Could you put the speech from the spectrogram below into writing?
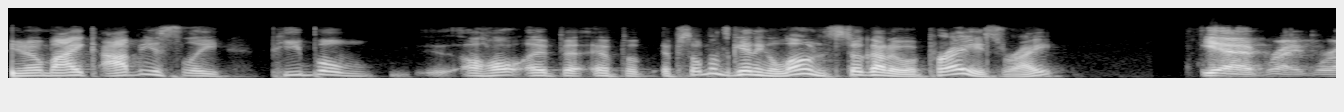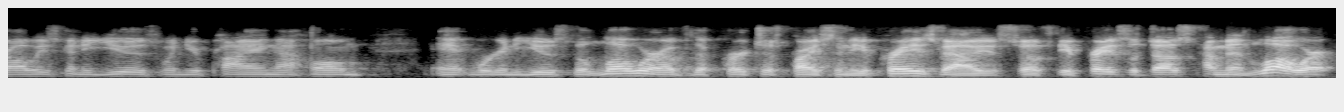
You know, Mike, obviously people a whole if if if someone's getting a loan, it's still got to appraise, right? Yeah, right. We're always going to use when you're buying a home and we're going to use the lower of the purchase price and the appraised value. So if the appraisal does come in lower,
